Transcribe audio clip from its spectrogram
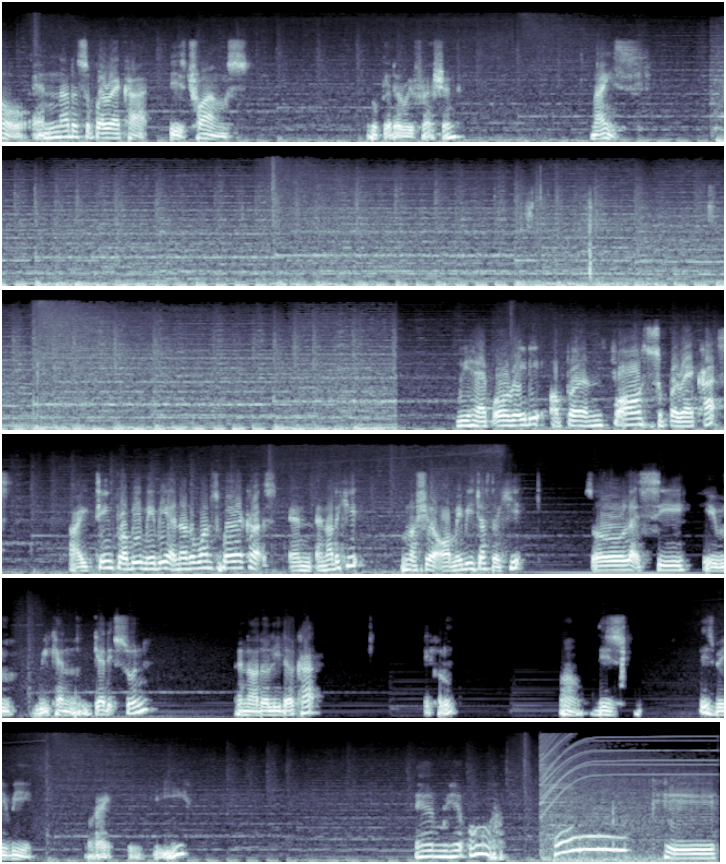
Oh, another super rare card is Trunks. Look at the reflection. Nice. We have already opened 4 super rare cards. I think probably maybe another one super rare cards and another hit. I'm not sure or maybe just a hit so let's see if we can get it soon. Another leader card. Take a look. Oh this this baby. Right baby. And we have oh okay.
